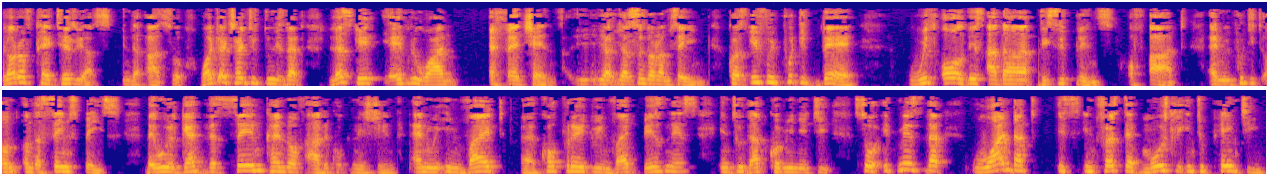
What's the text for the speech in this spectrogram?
a lot of criteria in the art. So what we're trying to do is that let's get everyone a fair chance. You understand what I'm saying? Because if we put it there with all these other disciplines of art, and we put it on, on the same space, they will get the same kind of uh, recognition and we invite uh, corporate, we invite business into that community. So it means that one that is interested mostly into painting,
